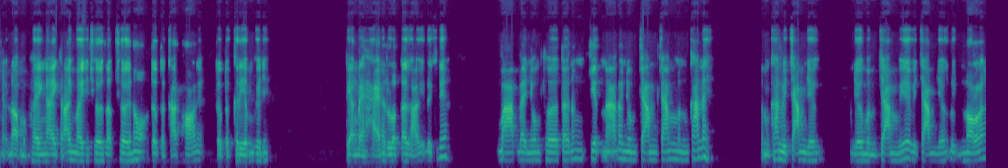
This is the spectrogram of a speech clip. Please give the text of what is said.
10 20ថ្ងៃក្រោយមេឈើស្លឹកឈើនោះទៅទៅកើតផលទៅទៅក្រៀមឃើញទាំងដែលហែនរត់ទៅហើយដូចគ្នា បាបដែលញោមធ្វើទៅហ្នឹងជាតិណាដល់ញោមចាំចាំមិនសំខាន់ទេសំខាន់វាចាំយើងយើងមិនចាំវាវាចាំយើងដូចណុលហ្នឹង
